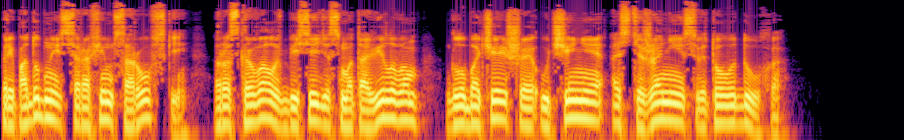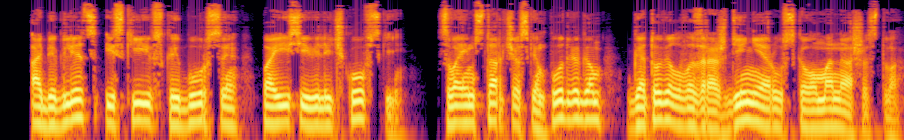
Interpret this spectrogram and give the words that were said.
преподобный Серафим Саровский раскрывал в беседе с Мотовиловым глубочайшее учение о стяжании Святого Духа. А беглец из киевской бурсы Паисий Величковский своим старческим подвигом готовил возрождение русского монашества.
